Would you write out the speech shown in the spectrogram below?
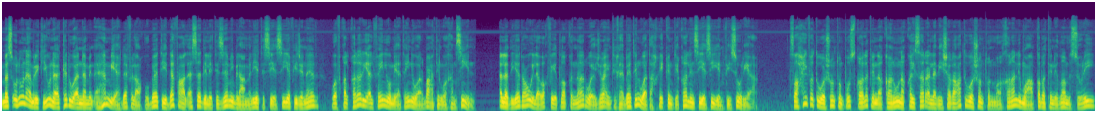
مسؤولون أمريكيون أكدوا أن من أهم أهداف العقوبات دفع الأسد للالتزام بالعملية السياسية في جنيف وفق القرار 2254 الذي يدعو إلى وقف إطلاق النار وإجراء انتخابات وتحقيق انتقال سياسي في سوريا. صحيفة واشنطن بوست قالت إن قانون قيصر الذي شرعته واشنطن مؤخرا لمعاقبة النظام السوري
